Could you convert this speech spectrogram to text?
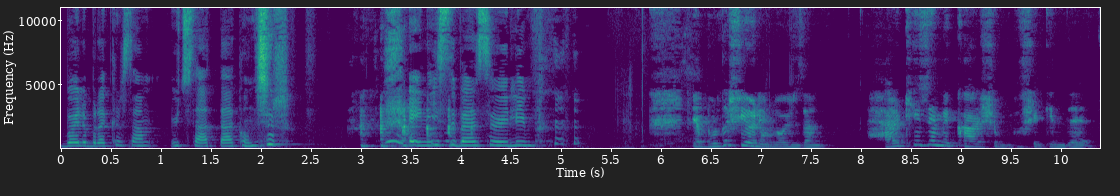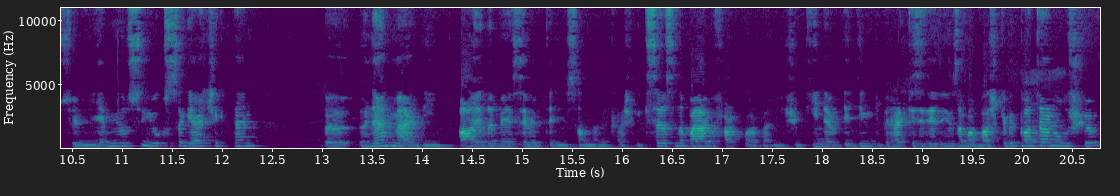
böyle bırakırsam 3 saat daha konuşur. en iyisi ben söyleyeyim. Ya burada şey önemli o yüzden. Herkese mi karşı bu şekilde söyleyemiyorsun yoksa gerçekten e, önem verdiğin A ya da B sebepten insanlara karşı. İkisi arasında bayağı bir fark var bence. Çünkü yine dediğim gibi herkese dediğin zaman başka bir patern Hı. oluşuyor.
